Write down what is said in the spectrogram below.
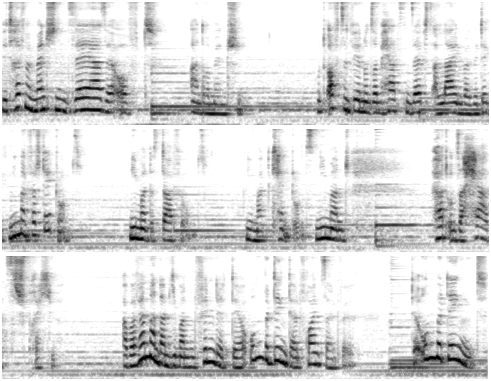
Wir treffen Menschen sehr, sehr oft andere Menschen. Und oft sind wir in unserem Herzen selbst allein, weil wir denken, niemand versteht uns. Niemand ist da für uns. Niemand kennt uns. Niemand hört unser Herz sprechen. Aber wenn man dann jemanden findet, der unbedingt ein Freund sein will, der unbedingt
